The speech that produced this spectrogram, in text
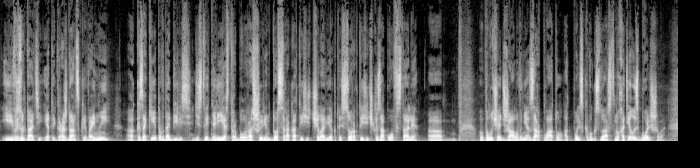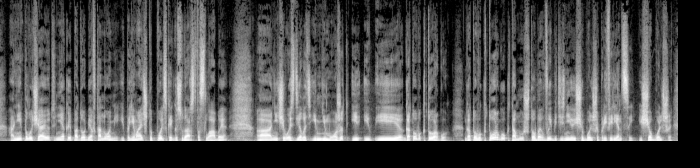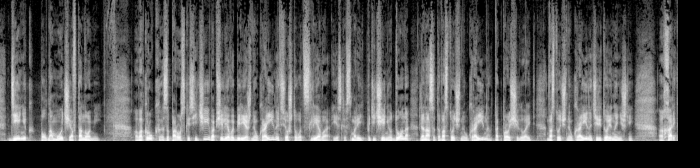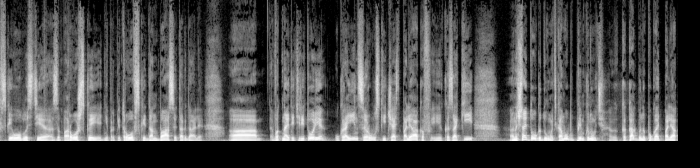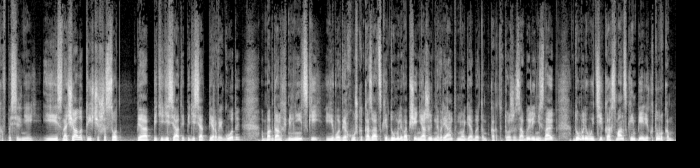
И в результате этой гражданской войны казаки этого добились. Действительно, реестр был расширен до 40 тысяч человек, то есть 40 тысяч казаков стали э, получать жалование, зарплату от польского государства, но хотелось большего. Они получают некое подобие автономии и понимают, что польское государство слабое, э, ничего сделать им не может и, и, и готовы к торгу. Готовы к торгу, к тому, чтобы выбить из нее еще больше преференций, еще больше денег, полномочий, автономий. Вокруг Запорожской сечи, вообще левобережной Украины, все, что вот слева, если смотреть по течению Дона, для нас это Восточная Украина, так проще говорить, Восточная Украина, территория нынешней э, Харьковской области, Запорожской, Днепропетровской, Донбасс и так далее. А вот на этой территории украинцы, русские, часть поляков и казаки начинать долго думать, кому бы примкнуть, как бы напугать поляков посильней. И сначала 1600 50-51 годы Богдан Хмельницкий и его верхушка казацкая думали вообще неожиданный вариант, многие об этом как-то тоже забыли, не знают, думали уйти к Османской империи, к туркам,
